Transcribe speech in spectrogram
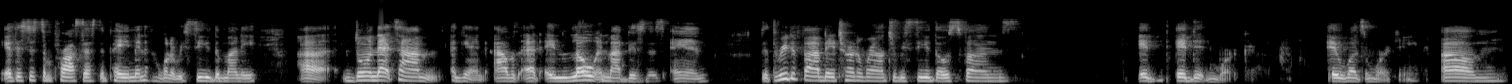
If the system processed the payment, if I'm going to receive the money. Uh, during that time, again, I was at a low in my business, and the three to five day turnaround to receive those funds, it it didn't work. It wasn't working. Um,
